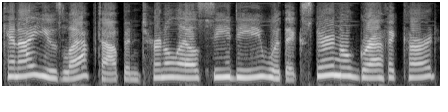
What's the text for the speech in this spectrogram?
Can I use laptop internal LCD with external graphic card?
